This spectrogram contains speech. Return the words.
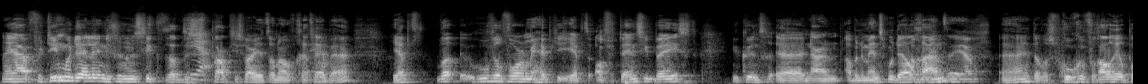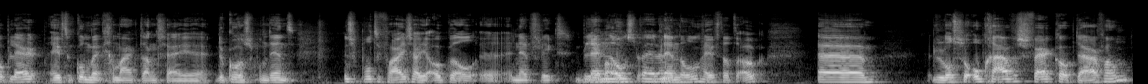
Nou ja, verdienmodellen in de journalistiek, dat is Ja. praktisch waar je het dan over gaat Ja. hebben. Hè? Je hebt, wat, hoeveel vormen heb je? Je hebt advertentie-based. Je kunt eh, naar een abonnementsmodel gaan. Ja. Eh, dat was vroeger vooral heel populair. Heeft een comeback gemaakt dankzij eh, de correspondent. In Spotify zou je ook wel eh, Netflix. Blendel hebben ook- spelen. Blendel heeft dat ook. Ehm, losse opgaves, verkoop daarvan.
